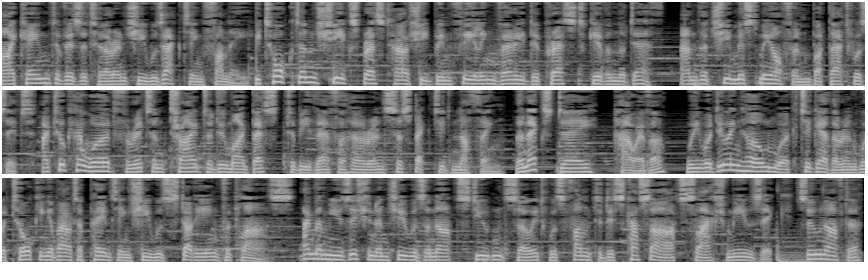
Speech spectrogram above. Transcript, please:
I came to visit her and she was acting funny. We talked and she expressed how she'd been feeling very depressed given the death and that she missed me often but that was it. I took her word for it and tried to do my best to be there for her and suspected nothing. The next day, however, we were doing homework together and were talking about a painting she was studying for class. I'm a musician and she was an art student so it was fun to discuss art slash music. Soon after,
